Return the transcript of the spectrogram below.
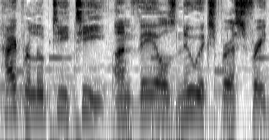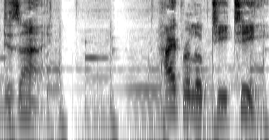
Hyperloop TT unveils new express freight design. Hyperloop TT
